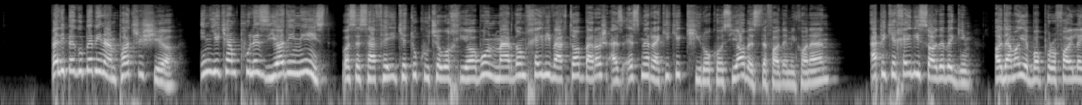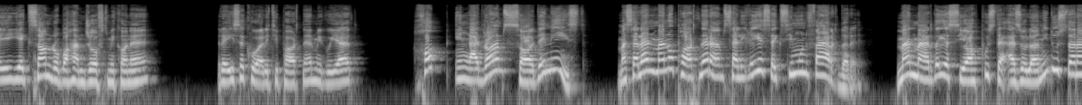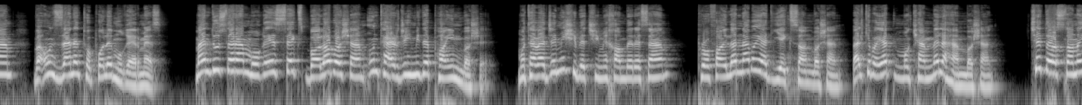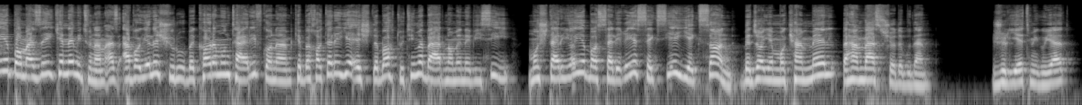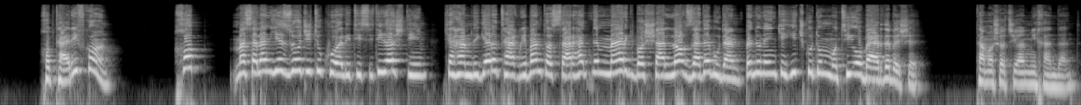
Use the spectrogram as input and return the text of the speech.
ولی بگو ببینم پاتریشیا این یکم پول زیادی نیست. واسه صفحه ای که تو کوچه و خیابون مردم خیلی وقتا براش از اسم رکیک کیروکوسیاب استفاده می‌کنن؟ اپی که خیلی ساده بگیم آدمای با پروفایل یکسان رو با هم جفت می‌کنه؟ رئیس QualityPartner می‌گوید خب اینقدر هم ساده نیست. مثلا من و partner م سلیقه سکسیمون فرق داره. من مردای سیاه پوست عضلانی دوست دارم و اون زن تپل مو قرمز. من دوست دارم موقع سکس بالا باشم اون ترجیح میده پایین باشه. متوجه میشی به چی می‌خوام برسم؟ پروفایلا نباید یکسان باشن بلکه باید مکمل هم باشن. چه داستانای بامزه ای که نمی‌تونم از اوایل شروع به کارمون تعریف کنم که به خاطر یه اشتباه تو تیم برنامه نویسی مشتریای با سلیقه سکسی یکسان به جای مکمل به هم وصل شده بودن. جولیت می‌گوید خب تعریف کن. خب مثلا یه زوجی تو کوالیتی سیتی داشتیم که همدیگه رو تقریبا تا سرحد مرگ با شلاق زده بودن بدون اینکه هیچ کدوم مطیع و برده بشه. تماشاچیان میخندند.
